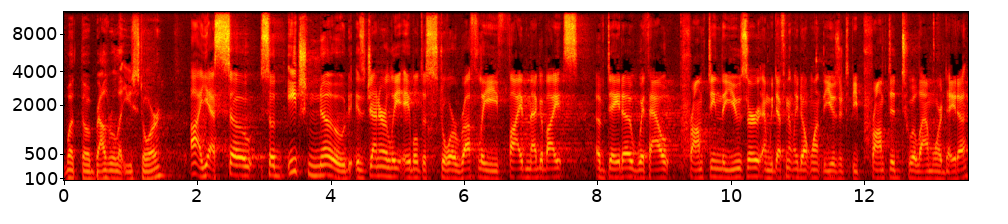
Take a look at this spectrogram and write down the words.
what the browser will let you store? Ah, yes. So, so each node is generally able to store roughly five megabytes of data without prompting the user, and we definitely don't want the user to be prompted to allow more data.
